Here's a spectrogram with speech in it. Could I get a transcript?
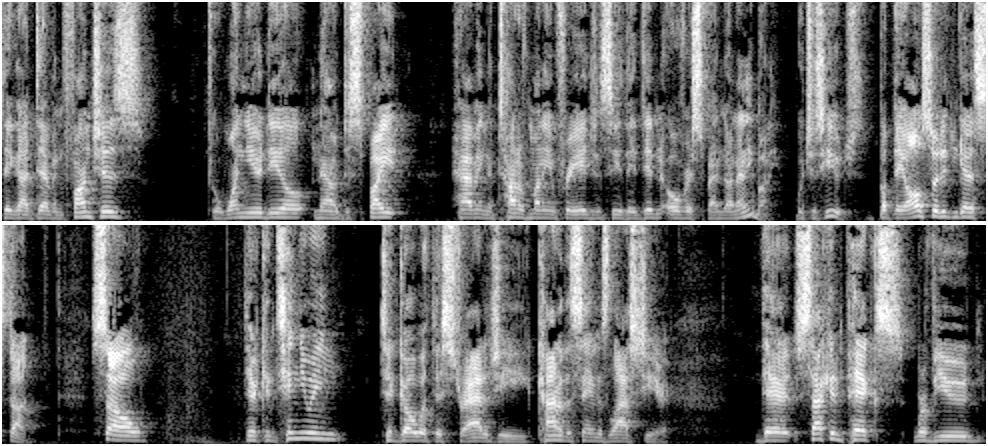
They got Devin Funchess, to a one year deal. Now, despite having a ton of money in free agency, they didn't overspend on anybody, which is huge. But they also didn't get a stud. So they're continuing to go with this strategy, kind of the same as last year. Their second picks reviewed,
